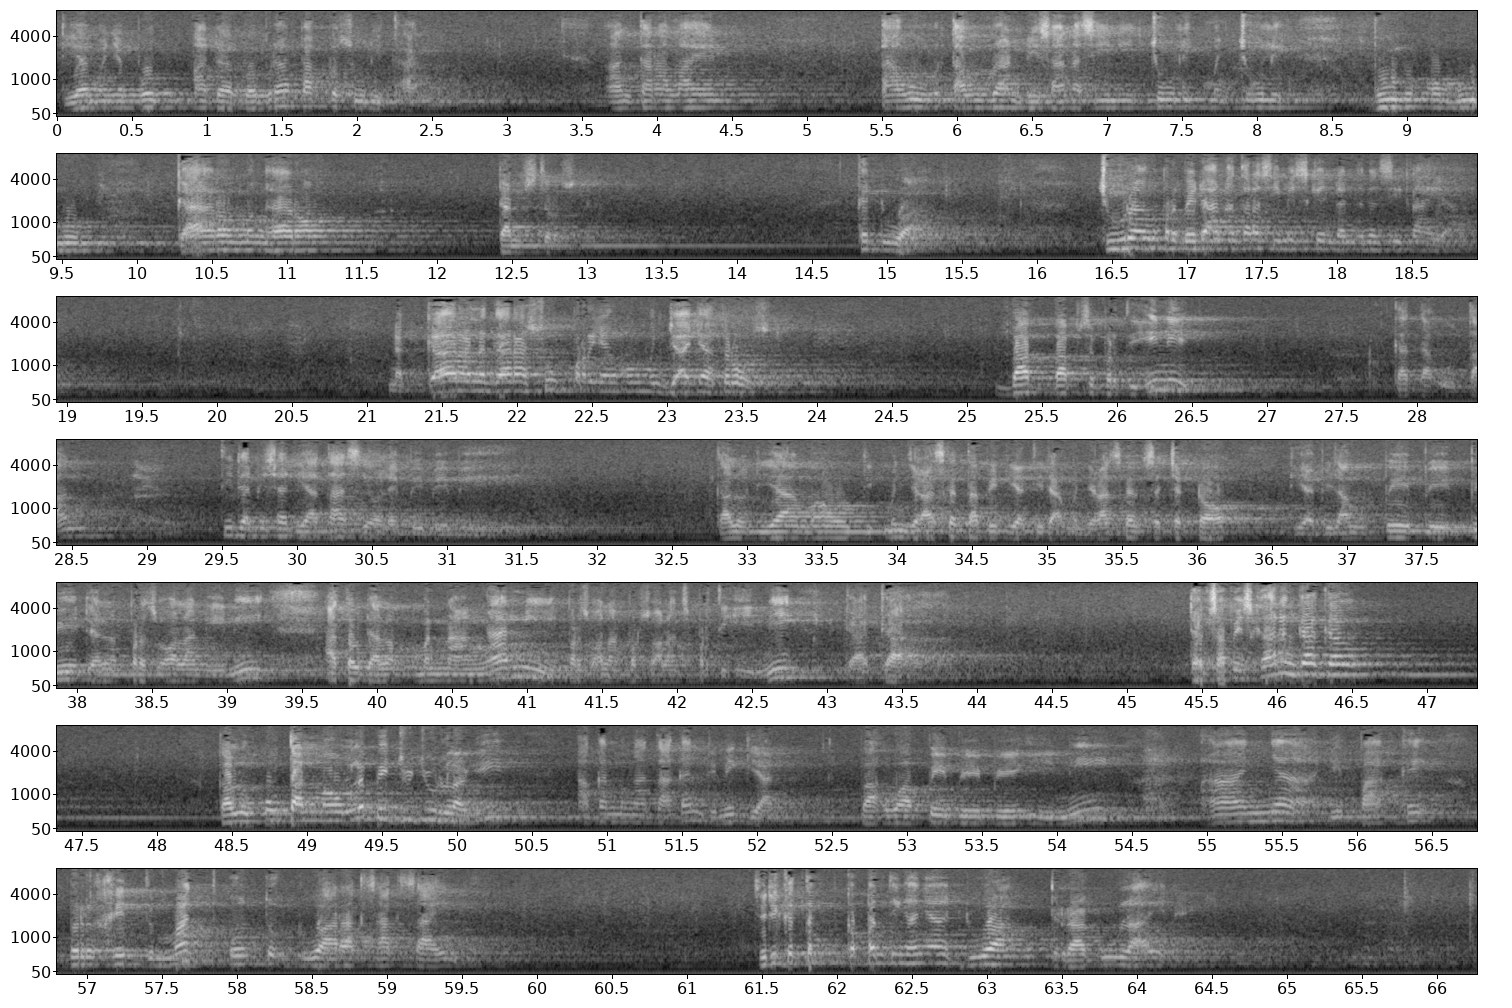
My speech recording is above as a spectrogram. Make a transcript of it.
dia menyebut ada beberapa kesulitan. Antara lain tawur tawuran di sana sini culik menculik bunuh membunuh garong menggarong dan seterusnya. Kedua jurang perbedaan antara si miskin dan dengan si kaya negara-negara super yang mau menjajah terus. Bab-bab seperti ini kata Utan tidak bisa diatasi oleh PBB kalau dia mau menjelaskan tapi dia tidak menjelaskan secetok dia bilang PBB dalam persoalan ini atau dalam menangani persoalan-persoalan seperti ini gagal. Dan sampai sekarang gagal. Kalau Utan mau lebih jujur lagi akan mengatakan demikian bahwa PBB ini hanya dipakai berkhidmat untuk dua raksasa ini. Jadi kepentingannya dua Dracula ini.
